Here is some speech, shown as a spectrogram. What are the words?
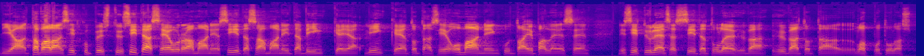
Ja tavallaan sitten kun pystyy sitä seuraamaan ja siitä saamaan niitä vinkkejä, vinkkejä tota, siihen omaan niin kuin taipaleeseen, niin sitten yleensä siitä tulee hyvä, hyvä tota, lopputulos.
